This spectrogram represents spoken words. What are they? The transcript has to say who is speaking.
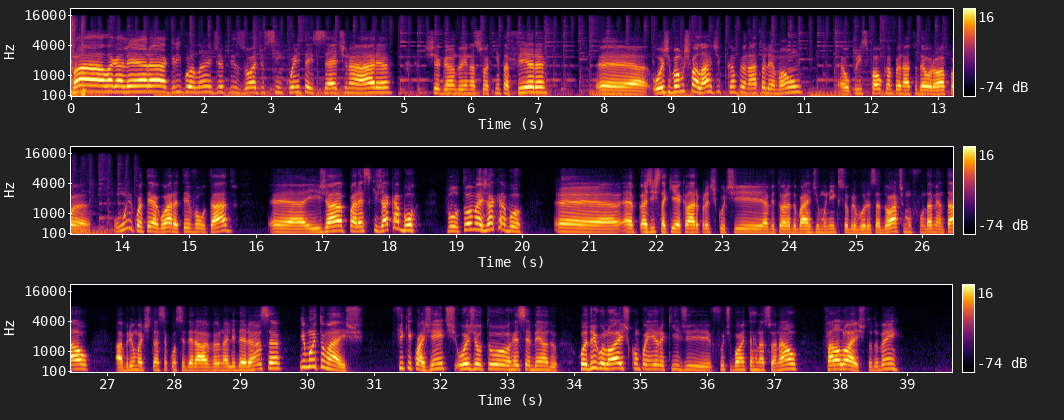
Speaker 1: Fala galera, Gringolândia, episódio 57 na área, chegando aí na sua quinta-feira. É, hoje vamos falar de campeonato alemão, é o principal campeonato da Europa, o único até agora a ter voltado, é, e já parece que já acabou. Voltou, mas já acabou. É, é a gente está aqui, é claro, para discutir a vitória do Bayern de Munique sobre o Borussia Dortmund, fundamental, abriu uma distância considerável na liderança e muito mais. Fique com a gente. Hoje eu estou recebendo Rodrigo Lois, companheiro aqui de futebol internacional. Fala, Lois, tudo bem?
